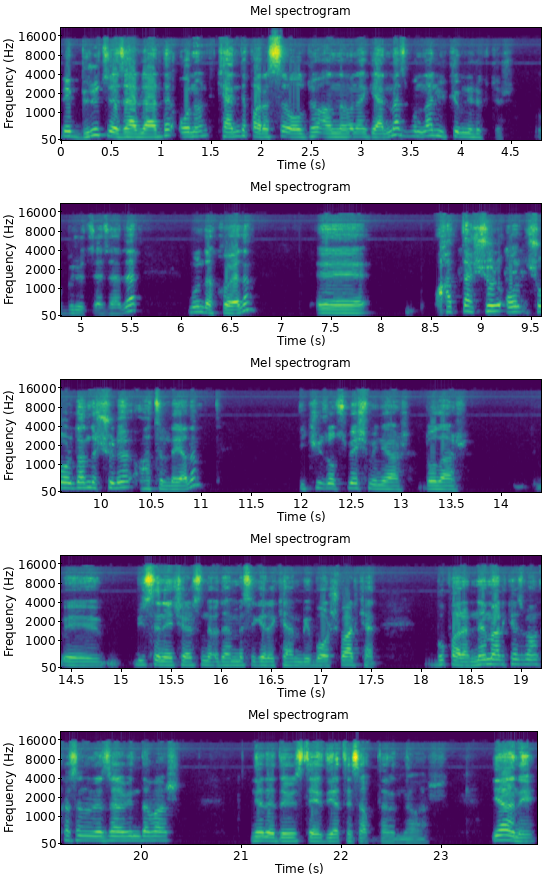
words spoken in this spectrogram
Ve brüt rezervlerde onun kendi parası olduğu anlamına gelmez. Bunlar yükümlülüktür. Bu brüt rezervler. Bunu da koyalım. Ee, hatta şu, o- şu oradan da şunu hatırlayalım. 235 milyar dolar e, bir sene içerisinde ödenmesi gereken bir borç varken bu para ne Merkez Bankası'nın rezervinde var ne de döviz tevdiat hesaplarında var. Yani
